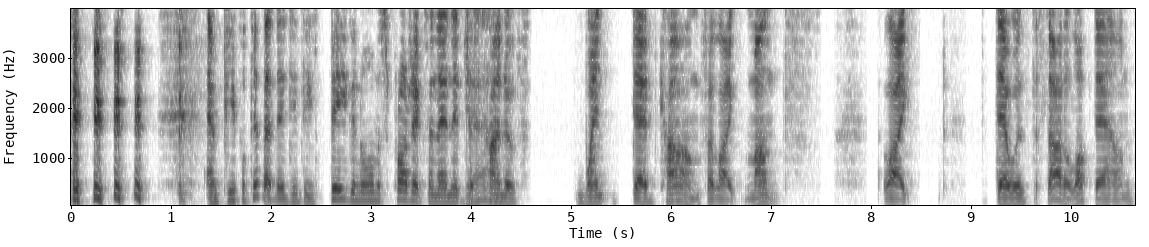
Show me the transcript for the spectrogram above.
and people did that. They did these big, enormous projects, and then it just Yeah. kind of went dead calm for like months. Like there was the start of lockdown,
